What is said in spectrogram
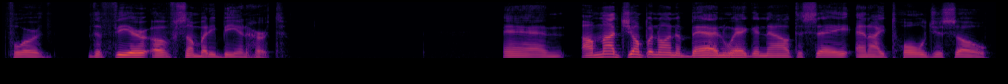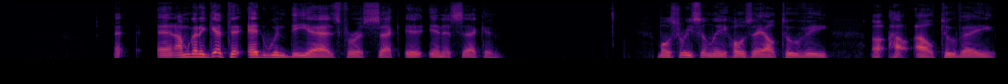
for the fear of somebody being hurt. And I'm not jumping on the bandwagon now to say, and I told you so. And I'm going to get to Edwin Diaz for a sec in a second. Most recently, Jose Altuve, uh, Altuve,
